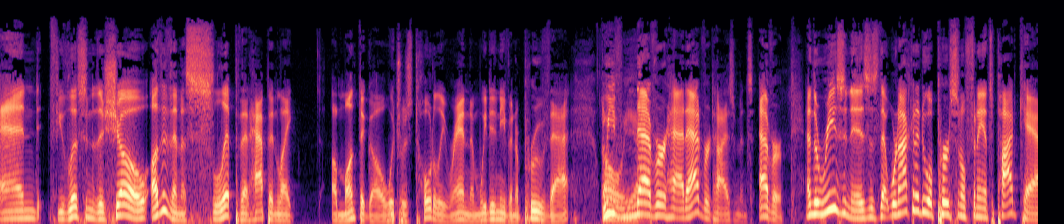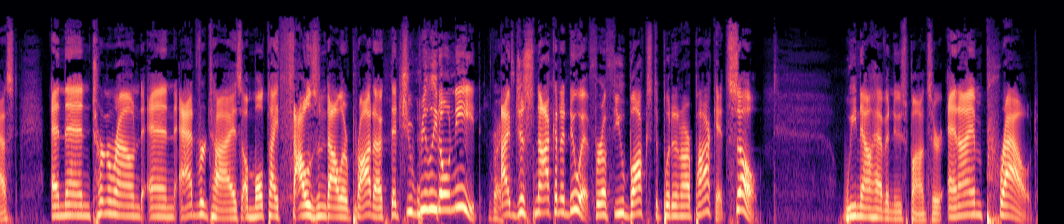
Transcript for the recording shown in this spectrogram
And if you've listened to the show, other than a slip that happened like a month ago, which was totally random, we didn't even approve that. Oh, we've Oh, yeah. never had advertisements ever. And the reason is is that we're not going to do a personal finance podcast and then turn around and advertise a multi-thousand dollar product that you really don't need. Right. I'm just not going to do it for a few bucks to put in our pocket. So, we now have a new sponsor, and I am proud.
